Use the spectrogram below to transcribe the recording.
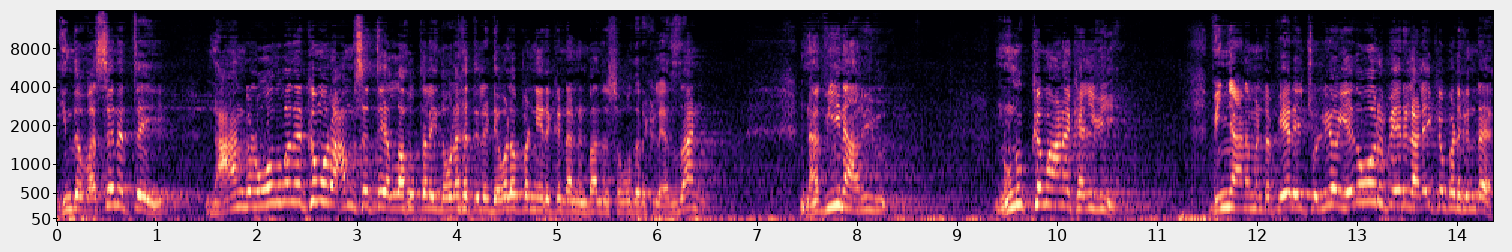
இந்த வசனத்தை நாங்கள் ஓதுவதற்கும் ஒரு அம்சத்தை அல்லாஹூத்தலை இந்த உலகத்தில் டெவலப் பண்ணி இருக்கின்றான் என்ப அந்த சகோதரர்கள். அதுதான் நவீன அறிவு. நுணுக்கமான கல்வி. விஞ்ஞானம் என்ற பெயரை சொல்லியோ ஏதோ ஒரு பேரில் அழைக்கப்படுகின்ற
